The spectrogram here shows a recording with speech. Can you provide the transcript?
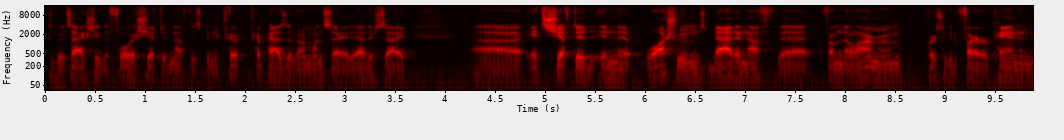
because it's actually, the floor shifted enough, there's been a trip, trip hazard on one side or the other side. Uh, it's shifted in the washrooms bad enough that from the alarm room, person could fire a pen and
